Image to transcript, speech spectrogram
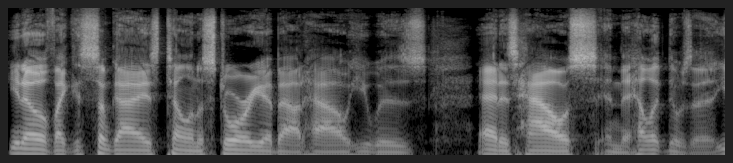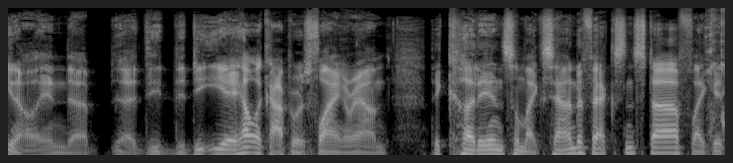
You know, like some guy is telling a story about how he was at his house and the heli- there was a you know and uh, uh, the, the DEA helicopter was flying around. They cut in some like sound effects and stuff. Like it,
